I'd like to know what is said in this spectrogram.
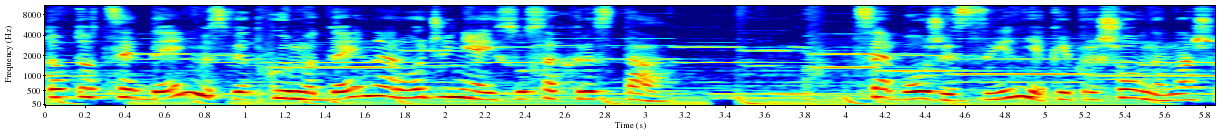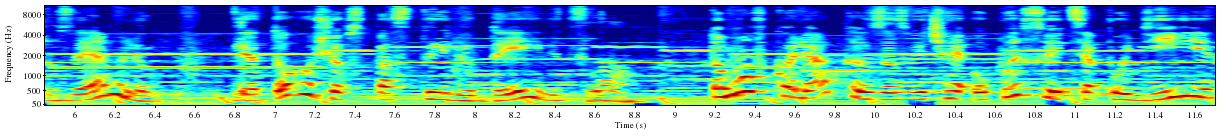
Тобто цей день ми святкуємо День народження Ісуса Христа. Це Божий син, який прийшов на нашу землю для того, щоб спасти людей від зла. Тому в колядках зазвичай описуються події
